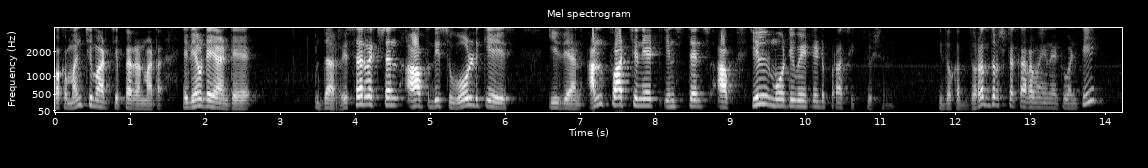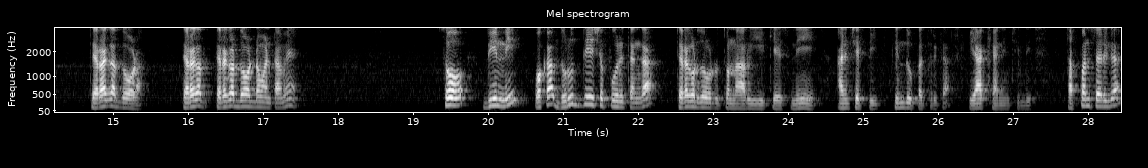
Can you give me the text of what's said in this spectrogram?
ఒక మంచి మాట చెప్పారనమాట ఇదేమిటంటే అంటే the resurrection of this old case is an unfortunate instance of ill motivated prosecution ఇది ఒక దురదృష్టకరమైనటువంటి తిరగదోడ. తిరగ తిరగదోడడం అంటామే. సో దీన్ని ఒక దురుద్దేశపూరితంగా తిరగదోడుతున్నారు ఈ కేసుని అని చెప్పి హిందూ పత్రిక వ్యాఖ్యానించింది. తప్పనిసరిగా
